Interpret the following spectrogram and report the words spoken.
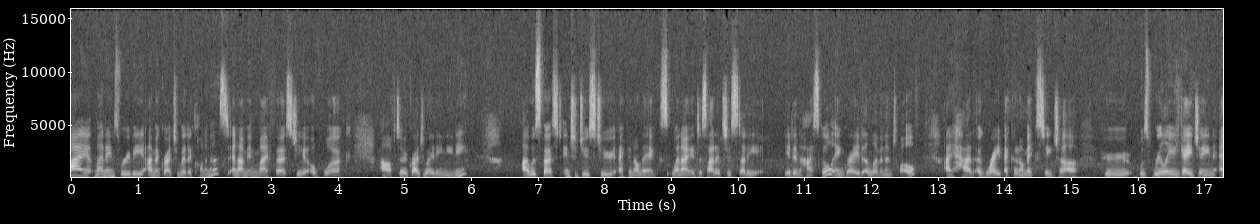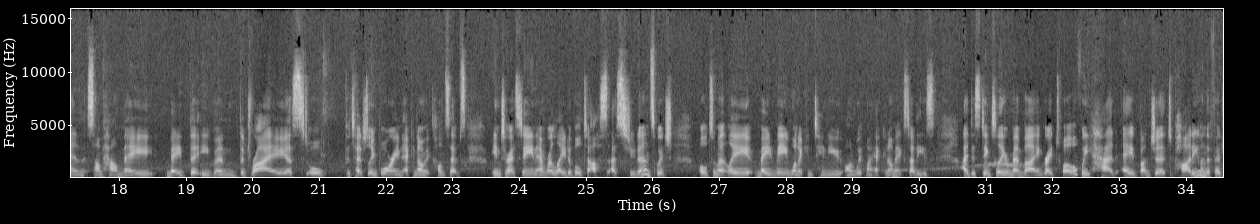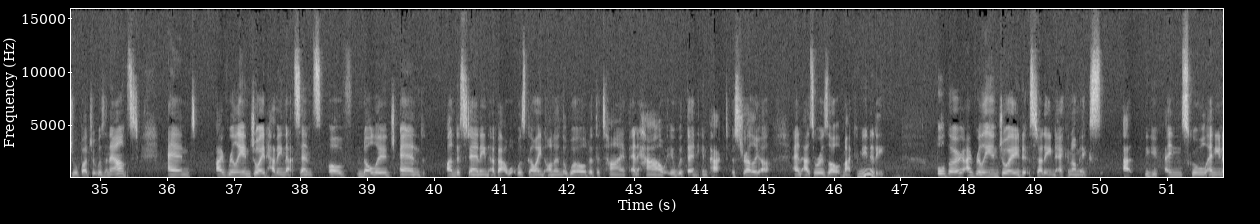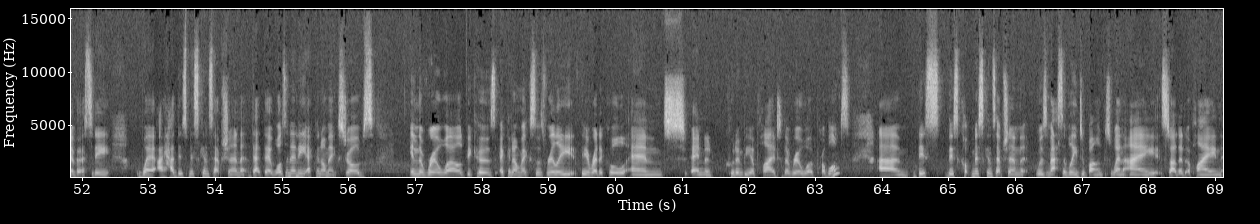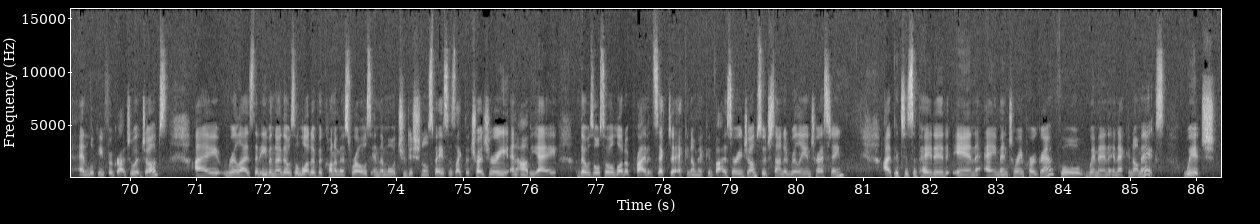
Hi, my name's Ruby. I'm a graduate economist and I'm in my first year of work after graduating uni. I was first introduced to economics when I decided to study it in high school in grade 11 and 12. I had a great economics teacher who was really engaging and somehow made, made the even the driest or potentially boring economic concepts interesting and relatable to us as students, which ultimately made me want to continue on with my economic studies. I distinctly remember in grade 12 we had a budget party when the federal budget was announced, and I really enjoyed having that sense of knowledge and understanding about what was going on in the world at the time and how it would then impact Australia and as a result my community. Although I really enjoyed studying economics at, in school and university where I had this misconception that there wasn't any economics jobs in the real world because economics was really theoretical and and couldn't be applied to the real world problems. Um, this this misconception was massively debunked when I started applying and looking for graduate jobs. I realized that even though there was a lot of economist roles in the more traditional spaces like the Treasury and RBA, there was also a lot of private sector economic advisory jobs, which sounded really interesting. I participated in a mentoring program for women in economics, which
